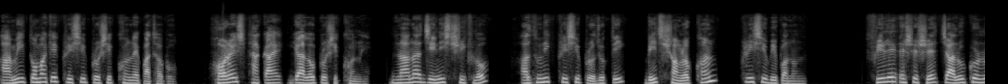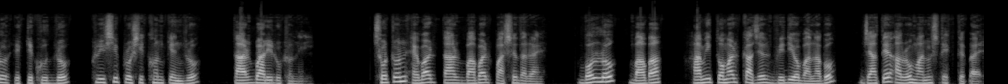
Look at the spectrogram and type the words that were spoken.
আমি তোমাকে কৃষি প্রশিক্ষণে পাঠাবো। হরেশ ঢাকায় গেল প্রশিক্ষণে। নানা জিনিস শিখল, আধুনিক কৃষি প্রযুক্তি, বীজ সংরক্ষণ, কৃষি বিপণন। ফিরে এসে সে চালু করল একটি ক্ষুদ্র কৃষি প্রশিক্ষণ কেন্দ্র, তার বাড়ির উঠোনেই। ছোটন এবার তার বাবার পাশে দাঁড়ায়। বলল, বাবা, আমি তোমার কাজের ভিডিও বানাবো, যাতে আরও মানুষ দেখতে পায়।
